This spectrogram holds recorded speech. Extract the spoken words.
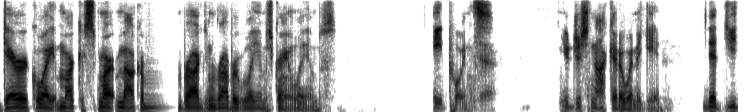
Derrick White, Marcus Smart, Malcolm Brogdon, Robert Williams, Grant Williams. Eight points. Yeah. You're just not going to win a game. That you,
